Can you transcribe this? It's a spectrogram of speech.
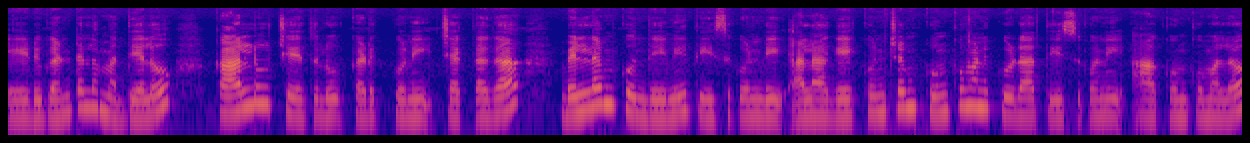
ఏడు గంటల మధ్యలో కాళ్ళు చేతులు కడుక్కొని చక్కగా బెల్లం కుందీని తీసుకోండి. అలాగే కొంచెం కుంకుమను కూడా తీసుకొని ఆ కుంకుమలో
